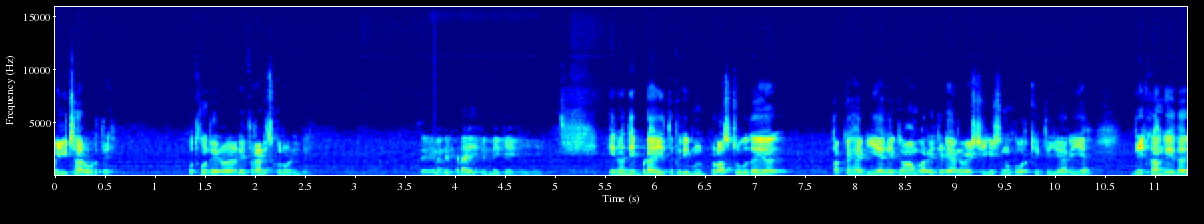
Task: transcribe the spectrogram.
ਮਜੀਠਾ ਰੋਡ ਤੇ। ਉੱਥੋਂ ਦੇ ਰਹਿਣ ਵਾਲੇ ਫਰੈਂਡਸ ਕਲੋਨੀ ਦੇ ਤੇ ਇਹਨਾਂ ਦੀ ਪੜ੍ਹਾਈ ਕਿੰਨੀ ਕੁ ਹੈਗੀ ਇਹਨਾਂ ਦੀ ਪੜ੍ਹਾਈ ਤਕਰੀਬਨ ਪਲੱਸ 2 ਦੇ ਤੱਕ ਹੈਗੀ ਹੈ ਜੇ ਗਾਂ ਬਾਰੇ ਜਿਹੜਾ ਇਨਵੈਸਟੀਗੇਸ਼ਨ ਹੋਰ ਕੀਤੀ ਜਾ ਰਹੀ ਹੈ। ਦੇਖਾਂਗੇ ਇਹਦਾ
